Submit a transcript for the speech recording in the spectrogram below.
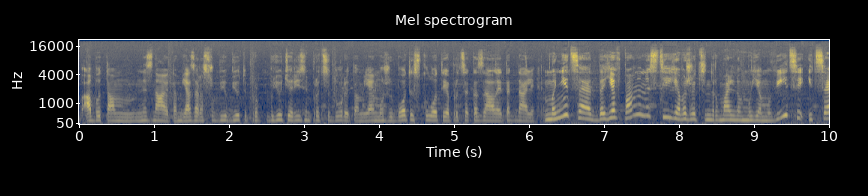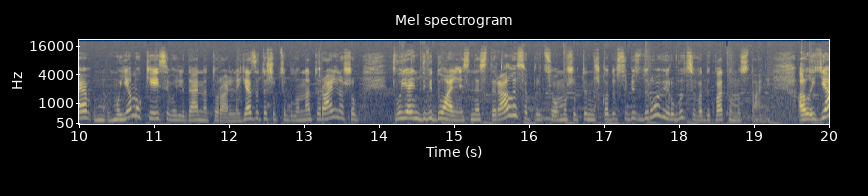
або там не знаю, там я зараз роблю б'юті про б'юті різні процедури, там я можу ботекс колоти, я про це казала і так далі. Мені це дає впевненості. Я вважаю, це нормально в моєму віці, і це в моєму кейсі виглядає натурально. Я за те, щоб це було натурально, щоб твоя індивідуальність не стиралася при цьому, щоб ти не шкодив собі здоров'ю і робив це в адекватному стані. Але я.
